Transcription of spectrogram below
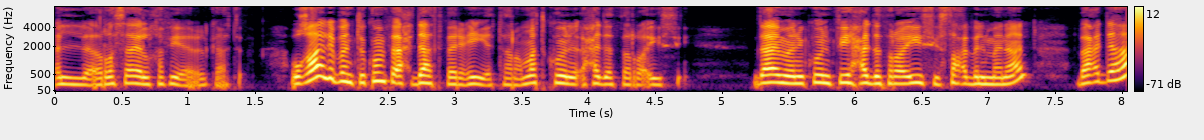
الرسائل الخفية للكاتب. وغالبا تكون في أحداث فرعية ترى ما تكون الحدث الرئيسي. دائما يكون في حدث رئيسي صعب المنال بعدها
